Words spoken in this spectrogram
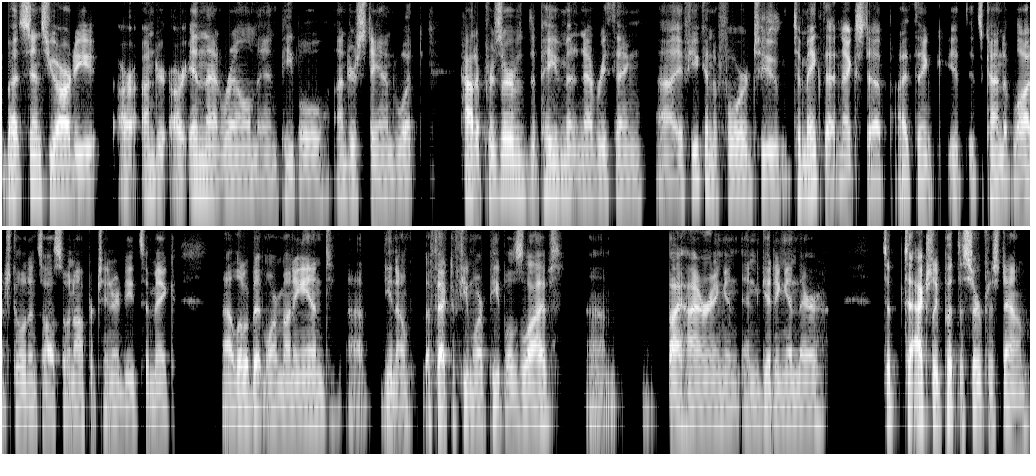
But since you already are under are in that realm and people understand what how to preserve the pavement and everything, uh, if you can afford to to make that next step, I think it, it's kind of logical and it's also an opportunity to make a little bit more money and uh, you know affect a few more people's lives um, by hiring and, and getting in there to, to actually put the surface down.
